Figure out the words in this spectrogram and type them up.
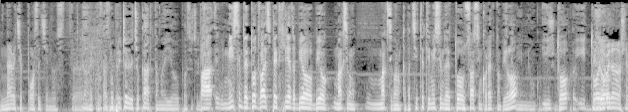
najveća posećenost uh, da, nekom stadionu. smo pričali već o kartama i o posjećenosti. Pa mislim da je do 25.000 bio bio maksimum maksimalan kapacitet i mislim da je to sasvim korektno bilo. I mnogo I to i to je ove današnje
